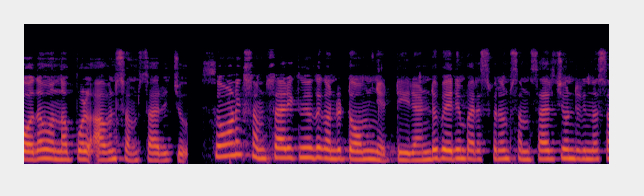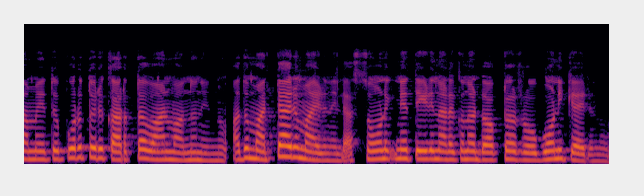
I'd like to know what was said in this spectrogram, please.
ബോധം വന്നപ്പോൾ അവൻ സംസാരിച്ചു. സോണിക് സംസാരിക്കുന്നത് കണ്ട് ടോം ഞെട്ടി. രണ്ടുപേരും പരസ്പരം സംസാരിച്ചുകൊണ്ടിരുന്ന സമയത്ത് പുറത്തൊരു കറുത്ത വാൻ വന്നു നിന്നു അത് മറ്റാരുമായിരുന്നില്ല, സോണിക്കിനെ തേടി നടക്കുന്ന ഡോക്ടർ റോബോണിക്കായിരുന്നു.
